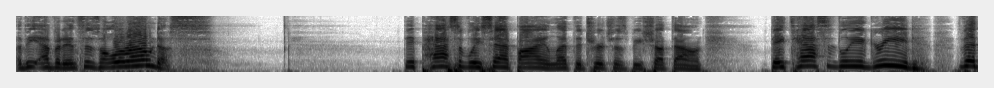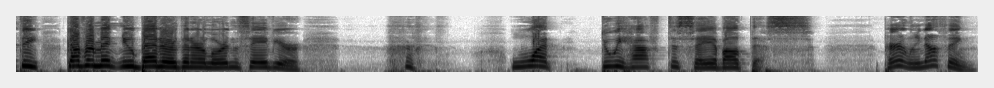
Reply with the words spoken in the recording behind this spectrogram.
The evidence is all around us. They passively sat by and let the churches be shut down. They tacitly agreed that the government knew better than our Lord and Savior. what do we have to say about this? Apparently, nothing,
